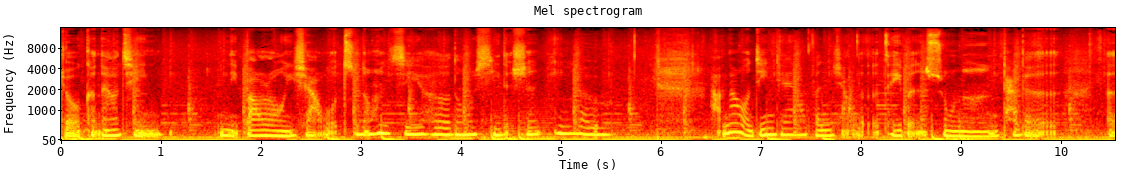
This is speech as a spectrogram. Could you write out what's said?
就可能要请你包容一下我吃东西、喝东西的声音喽。好，那我今天要分享的这一本书呢，它的呃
